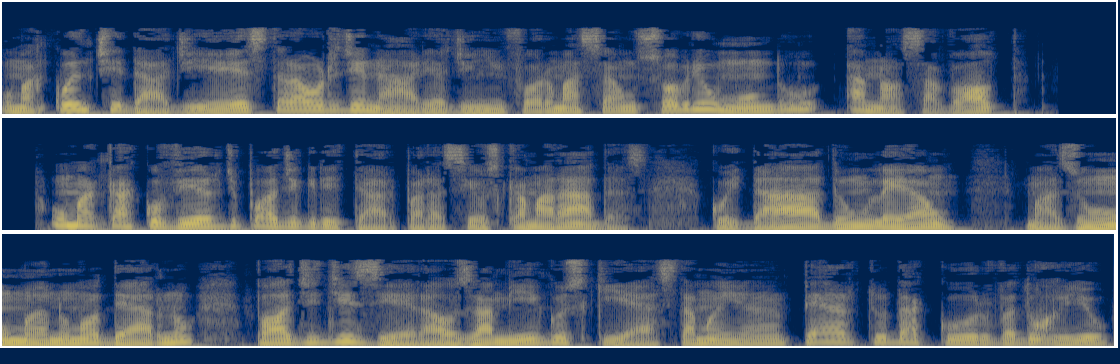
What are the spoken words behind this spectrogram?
uma quantidade extraordinária de informação sobre o mundo à nossa volta. O macaco verde pode gritar para seus camaradas: Cuidado, um leão! Mas um humano moderno pode dizer aos amigos que esta manhã, perto da curva do rio,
